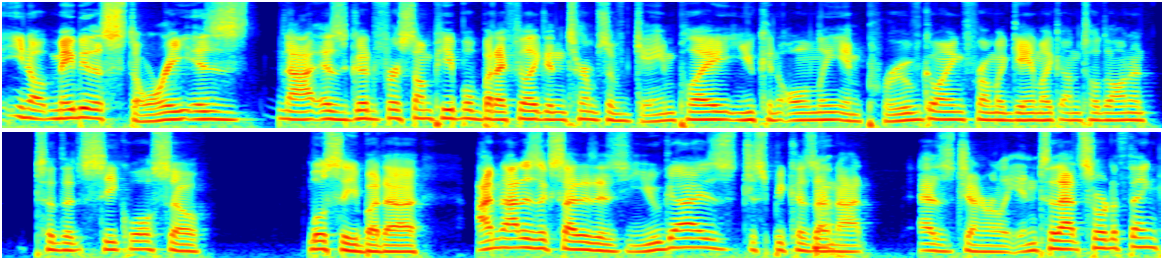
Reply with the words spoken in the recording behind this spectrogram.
You know, maybe the story is not as good for some people, but I feel like in terms of gameplay, you can only improve going from a game like Until Dawn to the sequel. So we'll see. But uh, I'm not as excited as you guys just because I'm not as generally into that sort of thing.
